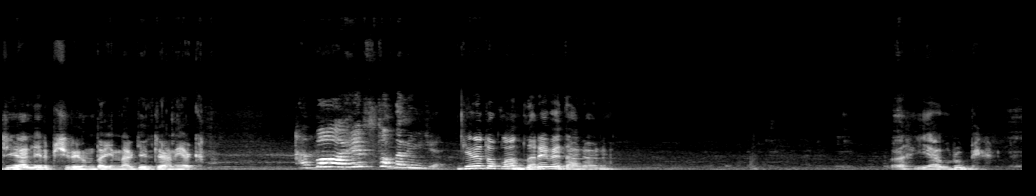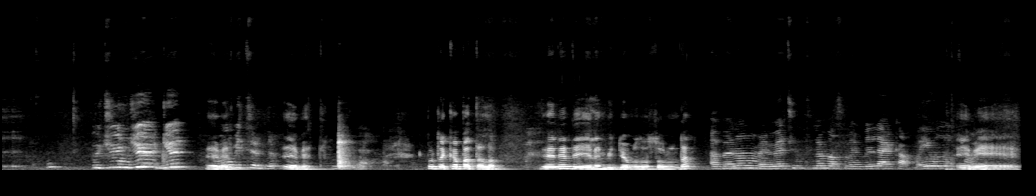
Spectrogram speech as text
Ciğerleri pişirelim dayınlar geleceğine yakın. Bu hepsi toplamayacak. Gene toplandılar evet ara ara. Ah, yavrum benim. Üçüncü gün Evet. bunu bitirdim. Evet. Burada kapatalım. Ve ne diyelim videomuzun sonunda? Evet.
